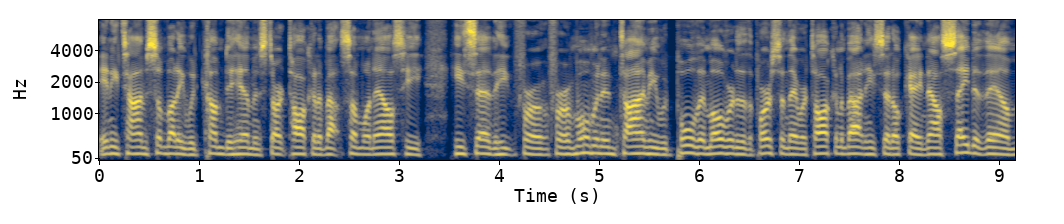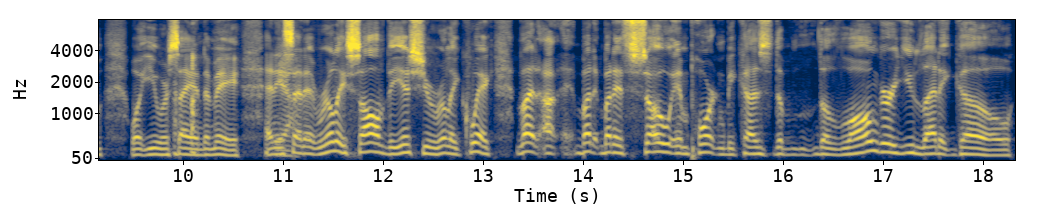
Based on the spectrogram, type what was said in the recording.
anytime somebody would come to him and start talking about someone else, he he said he for for a moment in time he would pull them over to the person they were talking about, and he said, "Okay, now say to them what you were saying to me." And he Yeah. said it really solved the issue really quick. But uh, but but it's so important because the the longer you let it go,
